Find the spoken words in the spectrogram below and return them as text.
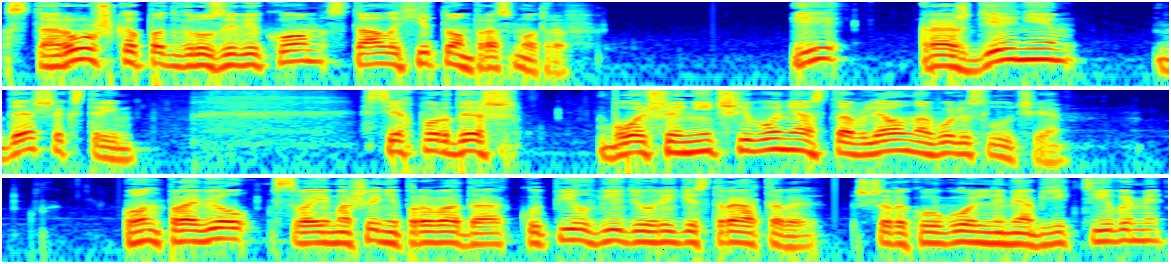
«Старушка под грузовиком» стала хитом просмотров. И рождением Dash Extreme. С тех пор Dash больше ничего не оставлял на волю случая. Он провел в своей машине провода, купил видеорегистраторы с широкоугольными объективами,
